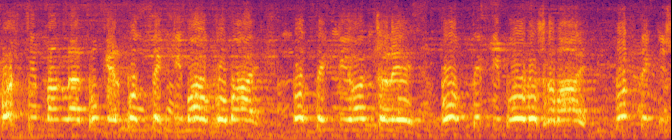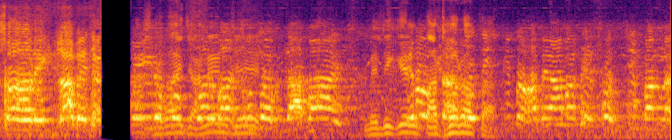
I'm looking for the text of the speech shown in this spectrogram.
পশ্চিম বাংলার বুকের প্রত্যেকটি মহকুমায় প্রত্যেকটি অঞ্চলে প্রত্যেকটি পৌরসভায় প্রত্যেকটি শহরে গ্রামে সবাই জানেন যে। মেডিকেল পাঠরতা হবে আমাদের পশ্চিম বাংলা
